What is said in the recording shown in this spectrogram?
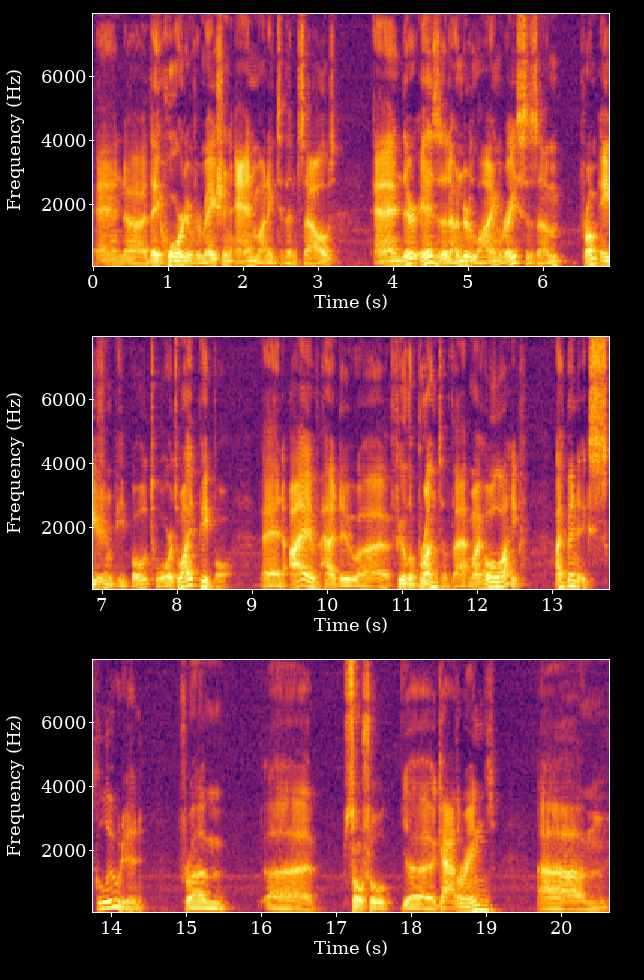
and uh, they hoard information and money to themselves, and there is an underlying racism from Asian people towards white people, and I've had to uh, feel the brunt of that my whole life. I've been excluded from uh, social uh, gatherings. Um,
